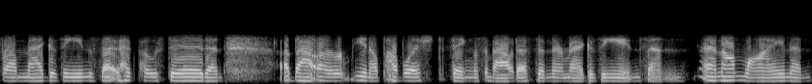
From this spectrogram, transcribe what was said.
from magazines that had posted and about or, you know, published things about us in their magazines and and online and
